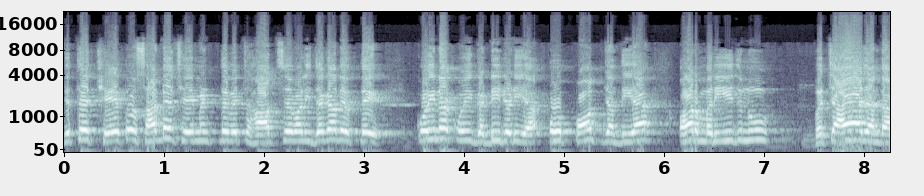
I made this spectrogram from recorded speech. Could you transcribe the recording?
ਜਿੱਥੇ 6 ਤੋਂ 6.5 ਮਿੰਟ ਦੇ ਵਿੱਚ ਹਾਦਸੇ ਵਾਲੀ ਜਗ੍ਹਾ ਦੇ ਉੱਤੇ ਕੋਈ ਨਾ ਕੋਈ ਗੱਡੀ ਜਿਹੜੀ ਆ, ਉਹ ਪਹੁੰਚ ਜਾਂਦੀ ਹੈ ਔਰ ਮਰੀਜ਼ ਨੂੰ ਬਚਾਇਆ ਜਾਂਦਾ।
